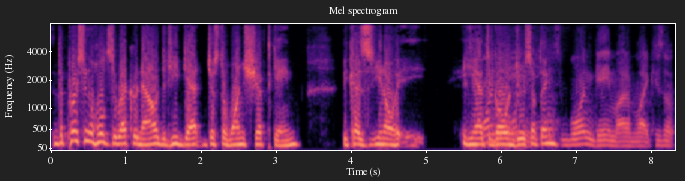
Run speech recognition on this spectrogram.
The person who holds the record now, did he get just a one shift game? Because you know he had to go and do something. It's one game out of like he's a,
